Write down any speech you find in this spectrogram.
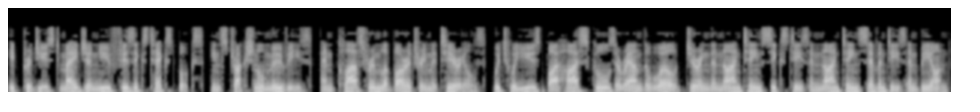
It produced major new physics textbooks, instructional movies, and classroom laboratory materials, which were used by high schools around the world during the 1960s and 1970s and beyond.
